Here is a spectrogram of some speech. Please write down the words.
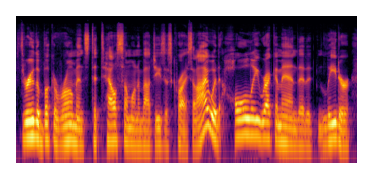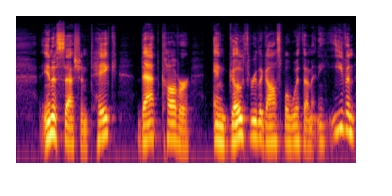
through the book of Romans to tell someone about Jesus Christ. And I would wholly recommend that a leader in a session take that cover and go through the gospel with them and even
